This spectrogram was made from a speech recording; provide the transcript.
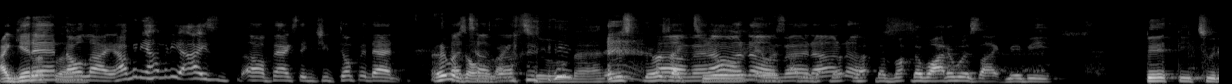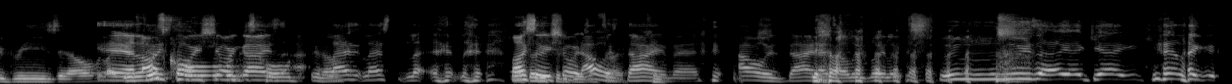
I get in, no lie. How many how many ice uh, bags did you dump in that? It was That's only bro. like two, man. It was there was Oh, like man, two. I don't know, was- man, mean, I don't know. The, the, the water was like maybe 52 degrees, you know. Yeah, it long story cold, short, guys. cold, you know. last, last, la- Oh, long story short, degrees, I was dying, man. I was dying. I told Luis, like, Luis, I, can't, you can't. Like,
